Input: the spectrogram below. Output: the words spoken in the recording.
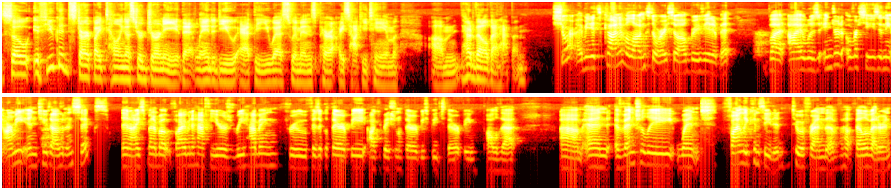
So, if you could start by telling us your journey that landed you at the U.S. Women's Para Ice Hockey Team, um, how did that all that happen? Sure. I mean, it's kind of a long story, so I'll abbreviate it a bit. But I was injured overseas in the Army in 2006. and I spent about five and a half years rehabbing through physical therapy, occupational therapy, speech therapy, all of that. Um, and eventually went finally conceded to a friend, a fellow veteran,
